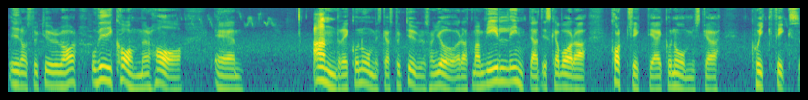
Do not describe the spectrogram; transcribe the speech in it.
i de strukturer vi har och vi kommer ha eh, andra ekonomiska strukturer som gör att man vill inte att det ska vara kortsiktiga ekonomiska quick fix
